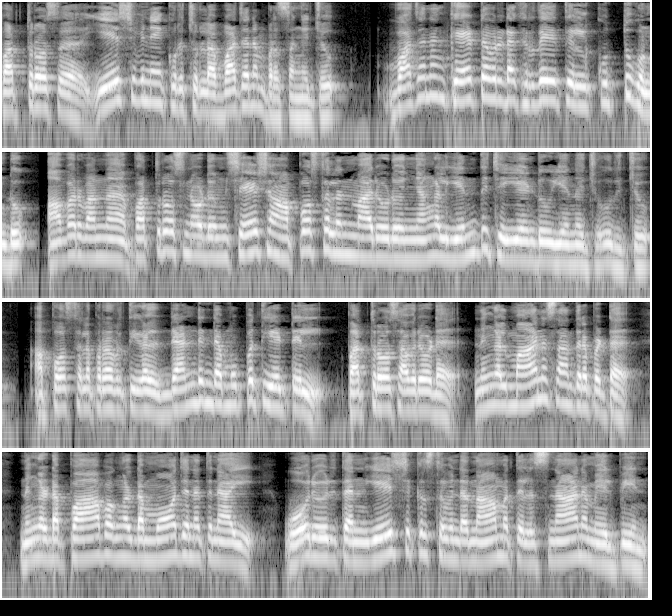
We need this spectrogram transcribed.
പത്രോസ് യേശുവിനെക്കുറിച്ചുള്ള വചനം പ്രസംഗിച്ചു. വചനം കേട്ടവരുടെ ഹൃദയത്തിൽ കുത്തുകൊണ്ടു. അവർ വന്ന് പത്രോസിനോടും ശേഷം അപ്പോസ്തലന്മാരോടും ഞങ്ങൾ എന്ത് ചെയ്യേണ്ടു എന്ന് ചോദിച്ചു. അപ്പോസ്തല പ്രവൃത്തികൾ രണ്ടിന്റെ മുപ്പത്തിയെട്ടിൽ പത്രോസ് അവരോട് നിങ്ങൾ മാനസാന്തരപ്പെട്ട് നിങ്ങളുടെ പാപങ്ങളുടെ മോചനത്തിനായി ഓരോരുത്തൻ യേശുക്രിസ്തുവിന്റെ നാമത്തിൽ സ്നാനമേൽപ്പീൻ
